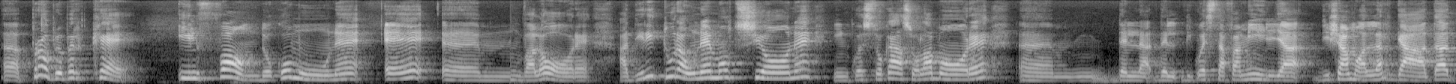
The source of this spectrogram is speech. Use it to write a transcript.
eh, proprio perché il fondo comune è ehm, un valore, addirittura un'emozione, in questo caso l'amore ehm, della, del, di questa famiglia, diciamo allargata,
